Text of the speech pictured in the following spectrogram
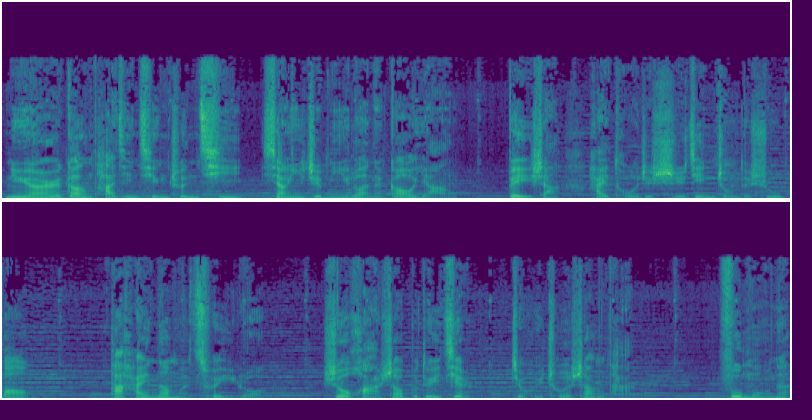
女儿刚踏进青春期，像一只迷乱的羔羊，背上还驮着十斤重的书包，她还那么脆弱，说话稍不对劲儿就会戳伤她。父母呢，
